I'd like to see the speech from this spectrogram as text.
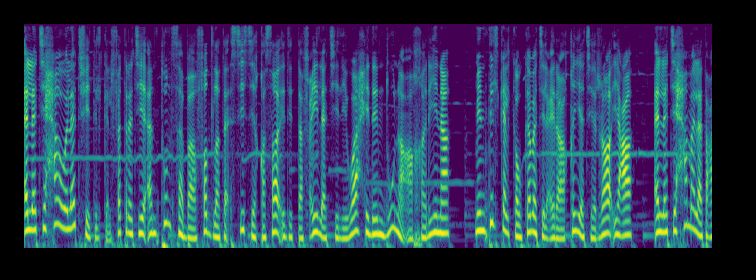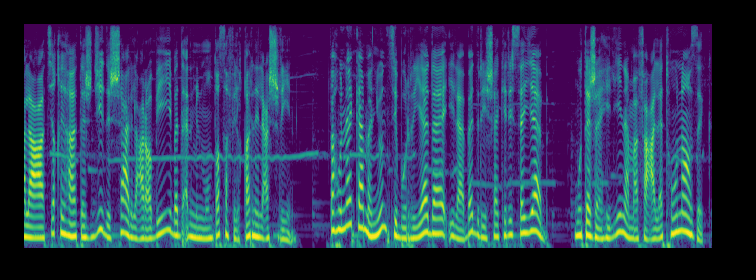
التي حاولت في تلك الفترة أن تنسب فضل تأسيس قصائد التفعيلة لواحد دون آخرين من تلك الكوكبة العراقية الرائعة التي حملت على عاتقها تجديد الشعر العربي بدءا من منتصف القرن العشرين. فهناك من ينسب الريادة إلى بدر شاكر السياب متجاهلين ما فعلته نازك.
